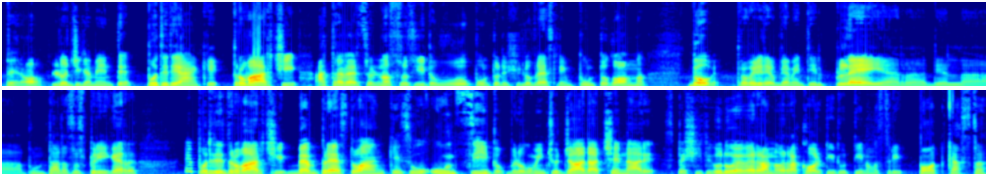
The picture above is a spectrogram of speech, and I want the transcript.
Però, logicamente, potete anche trovarci attraverso il nostro sito www.decillowrestling.com dove troverete ovviamente il player della puntata su Spreaker e potete trovarci ben presto anche su un sito, ve lo comincio già ad accennare, specifico dove verranno raccolti tutti i nostri podcast.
